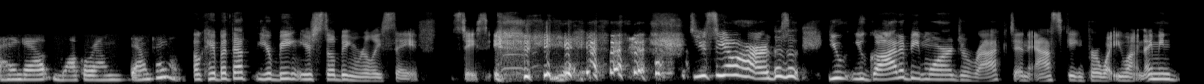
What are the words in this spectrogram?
hang out and walk around downtown. Okay, but that you're being you're still being really safe, Stacy. Do you see how hard this is? You you got to be more direct and asking for what you want. I mean,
